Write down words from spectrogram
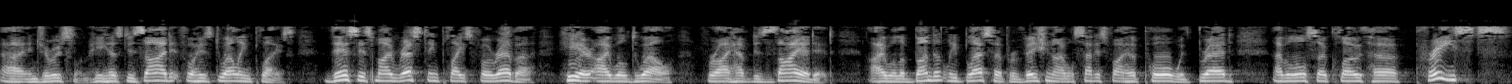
uh, in Jerusalem. He has desired it for his dwelling place. This is my resting place forever. Here I will dwell, for I have desired it. I will abundantly bless her provision. I will satisfy her poor with bread. I will also clothe her priests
